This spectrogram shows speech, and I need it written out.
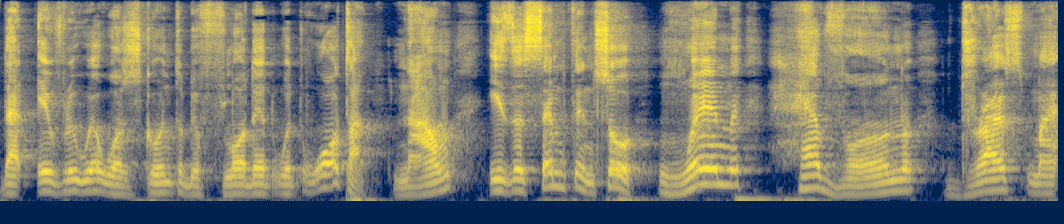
that everywhere was going to be flooded with water. Now is the same thing. So when heaven drives my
